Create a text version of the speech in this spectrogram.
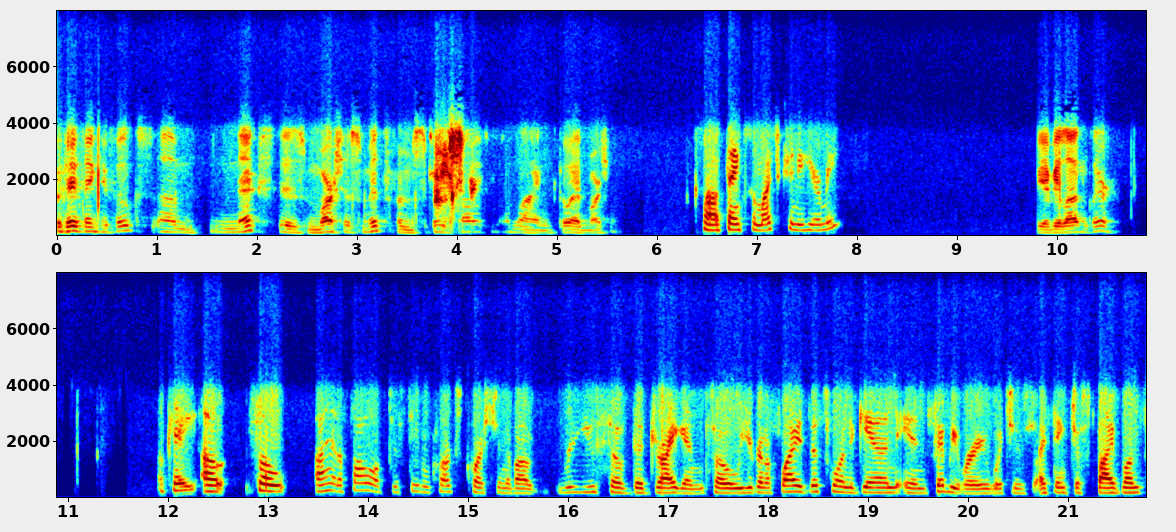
Okay, thank you, folks. Um, next is Marcia Smith from Space Policy Online. Go ahead, Marcia. Uh, thanks so much. Can you hear me? We have you loud and clear. Okay. Uh, so I had a follow up to Stephen Clark's question about reuse of the Dragon. So you're going to fly this one again in February, which is, I think, just five months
